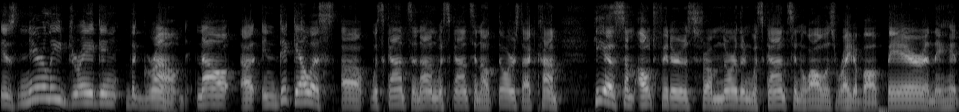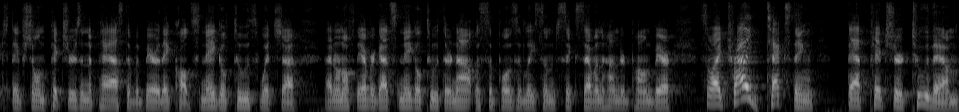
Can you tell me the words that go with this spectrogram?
is nearly dragging the ground. Now, uh, in Dick Ellis, uh, Wisconsin, on WisconsinOutdoors.com, he has some outfitters from northern Wisconsin who always write about bear, and they had they've shown pictures in the past of a bear they called Snaggletooth, which uh, I don't know if they ever got Snaggletooth or not, was supposedly some six, seven hundred pound bear. So I tried texting that picture to them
